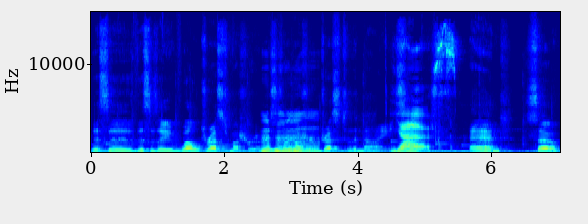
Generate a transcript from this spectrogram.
This is this is a well-dressed mushroom. This is our Mhm. mushroom dressed to the nines. Yes. And so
